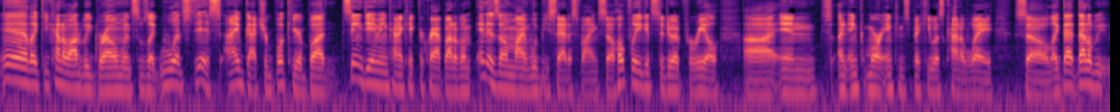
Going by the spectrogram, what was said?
yeah, like you kind of audibly groan when someone's like, "What's this? I've got your book here." But seeing Damian kind of kick the crap out of him in his own mind would be satisfying. So hopefully he gets to do it for real uh, in an inc- more inconspicuous kind of way. So like that that'll be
